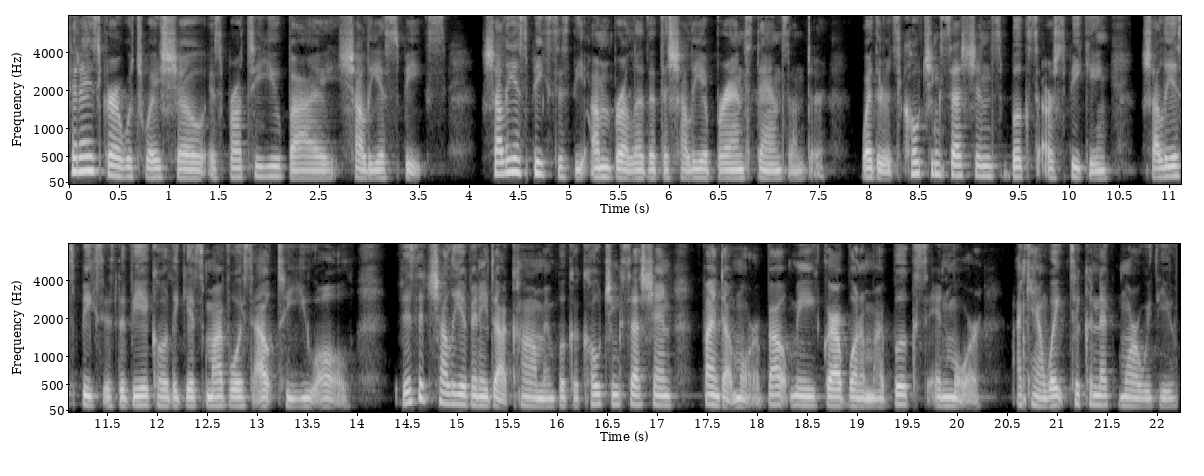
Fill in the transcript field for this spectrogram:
Today's Girl Which Way show is brought to you by Shalia Speaks. Shalia Speaks is the umbrella that the Shalia brand stands under. Whether it's coaching sessions, books, or speaking, Shalia Speaks is the vehicle that gets my voice out to you all. Visit shaliavinny.com and book a coaching session, find out more about me, grab one of my books, and more. I can't wait to connect more with you.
